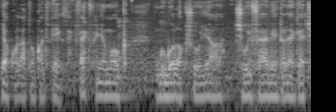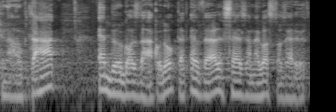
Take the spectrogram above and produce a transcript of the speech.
gyakorlatokat végzek, fekvenyomok, googolok súlyjal, súlyfelvételeket csinálok. Tehát ebből gazdálkodok, tehát ebben szerzem meg azt az erőt.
